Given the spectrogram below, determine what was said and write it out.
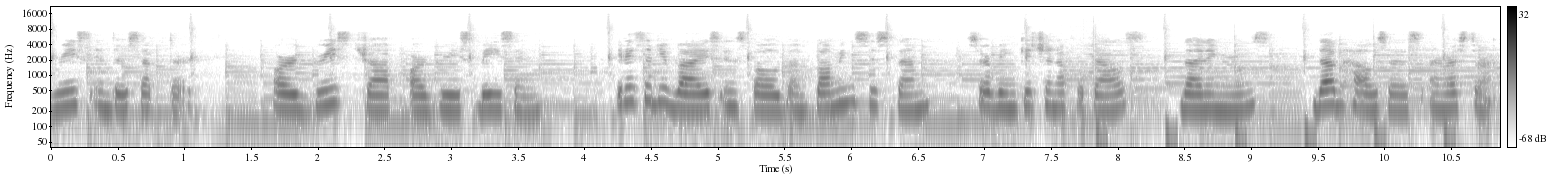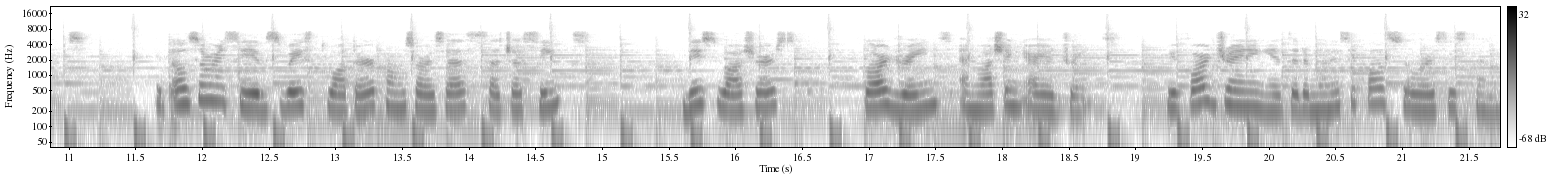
grease interceptor, or grease trap or grease basin. It is a device installed on plumbing system serving kitchen of hotels, dining rooms, dub houses, and restaurants. It also receives wastewater from sources such as sinks, dishwashers, floor drains, and washing area drains, before draining it to the municipal sewer system.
